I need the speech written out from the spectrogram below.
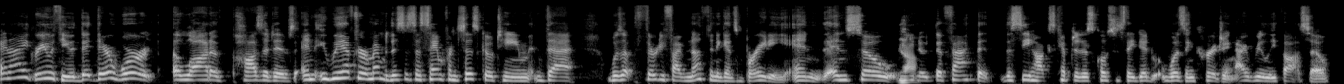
And I agree with you that there were a lot of positives. And we have to remember this is a San Francisco team that was up 35 nothing against Brady. And and so, yeah. you know, the fact that the Seahawks kept it as close as they did was encouraging. I really thought so.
